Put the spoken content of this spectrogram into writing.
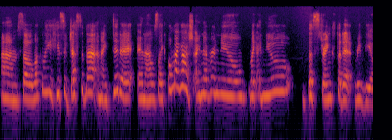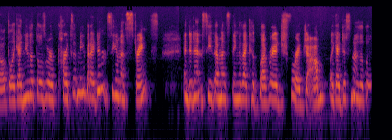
Um, so luckily he suggested that and I did it. And I was like, oh my gosh, I never knew, like I knew the strengths that it revealed. Like I knew that those were parts of me, but I didn't see them as strengths and didn't see them as things I could leverage for a job. Like I just knew that those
